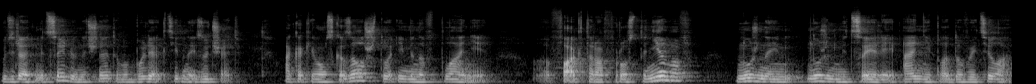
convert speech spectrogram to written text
уделяют мицелию, начинают его более активно изучать. А как я вам сказал, что именно в плане факторов роста нервов нужно нужен мицелий, а не плодовые тела.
